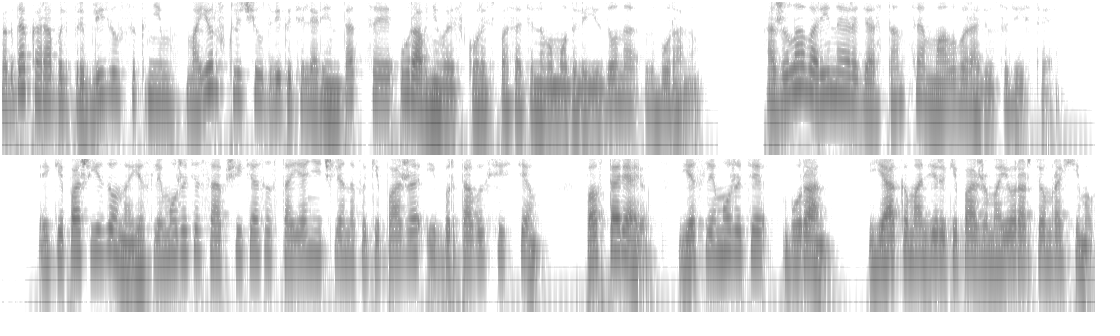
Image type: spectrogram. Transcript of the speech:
когда корабль приблизился к ним, майор включил двигатель ориентации, уравнивая скорость спасательного модуля Езона с Бураном. Ожила аварийная радиостанция малого радиуса действия. «Экипаж Езона, если можете, сообщите о состоянии членов экипажа и бортовых систем. Повторяю, если можете, Буран. Я командир экипажа майор Артем Рахимов.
